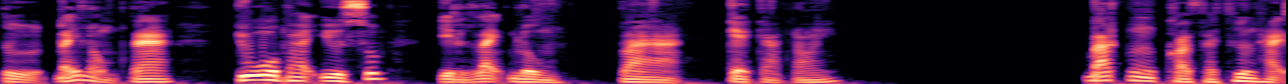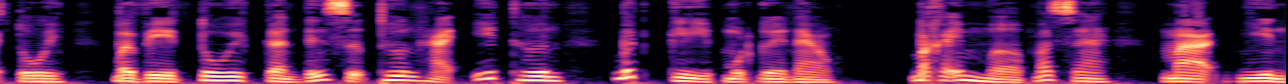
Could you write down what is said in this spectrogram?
từ đáy lòng ta, chú Omar Yusuf chỉ lạnh lùng và kể cả nói. Bác khỏi phải thương hại tôi, bởi vì tôi cần đến sự thương hại ít hơn bất kỳ một người nào. Bác hãy mở mắt ra mà nhìn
